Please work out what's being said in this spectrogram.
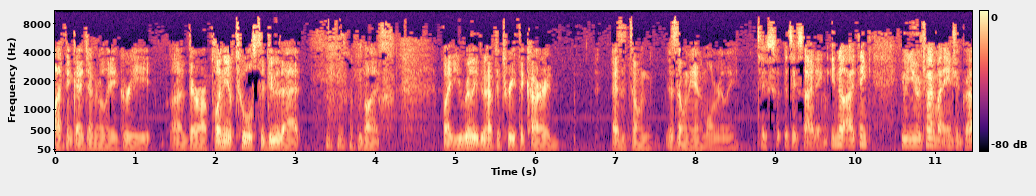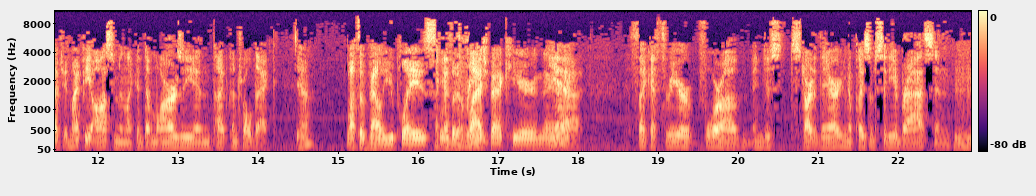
I think I generally agree. Uh, there are plenty of tools to do that, but but you really do have to treat the card as its own its own animal, really. It's, it's exciting. You know, I think when you were talking about Ancient Grudge, it might be awesome in like a Damarzian type control deck. Yeah. Lots of value plays, Like a little a bit three- of flashback here and there. Yeah. It's like a three or four of, and just start it there. You know, play some City of Brass, and Mm-hmm.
